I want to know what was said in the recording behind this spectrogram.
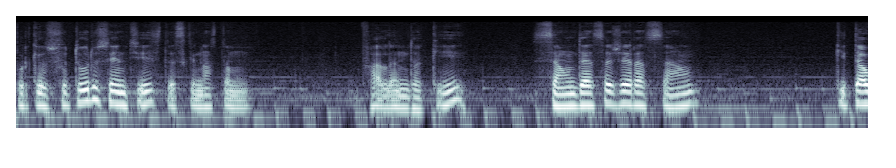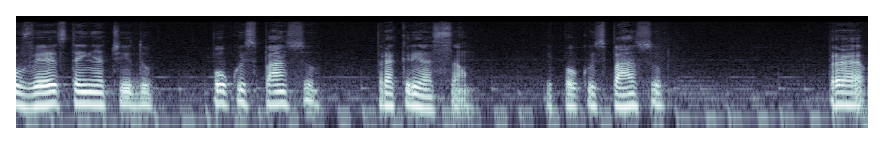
porque os futuros cientistas que nós estamos falando aqui são dessa geração que talvez tenha tido pouco espaço para a criação e pouco espaço para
